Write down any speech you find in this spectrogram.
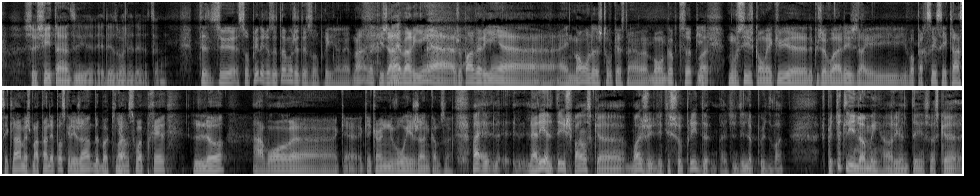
Ceci étant dit, it is what it is. T'es-tu surpris des résultats? Moi, j'étais surpris, honnêtement. Puis j'enlève ben, rien à. Je rien à, Edmond. Là. Je trouve que c'est un bon gars, tout ça. Puis moi aussi, je suis convaincu, euh, depuis que je vois aller, il, va percer, c'est clair, c'est clair. Mais je m'attendais pas à ce que les gens de Buckingham soient prêts là à avoir euh, quelqu'un de nouveau et jeune comme ça. Ben, la réalité, je pense que moi, j'ai été surpris de, ben, tu dis, le peu de vote je peux toutes les nommer en réalité. Parce que euh,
